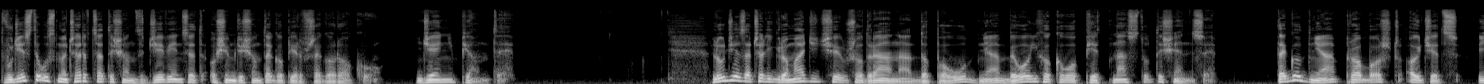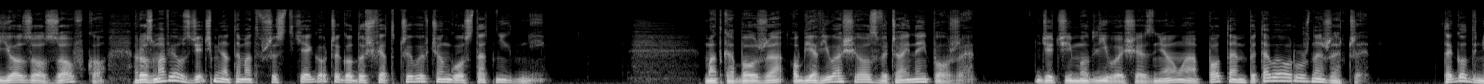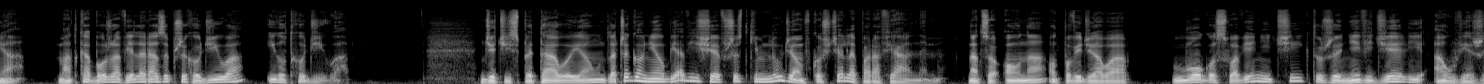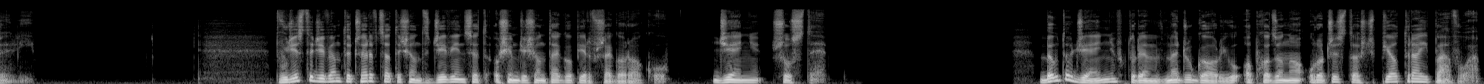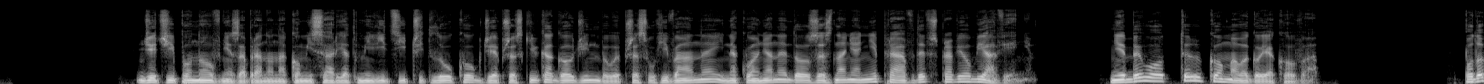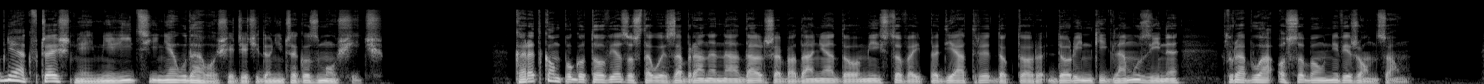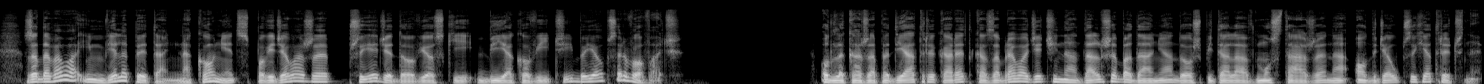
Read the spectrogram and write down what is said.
28 czerwca 1981 roku, dzień piąty. Ludzie zaczęli gromadzić się już od rana, do południa było ich około 15 tysięcy. Tego dnia proboszcz, ojciec Jozo Zowko, rozmawiał z dziećmi na temat wszystkiego, czego doświadczyły w ciągu ostatnich dni. Matka Boża objawiła się o zwyczajnej porze. Dzieci modliły się z nią, a potem pytały o różne rzeczy. Tego dnia Matka Boża wiele razy przychodziła i odchodziła. Dzieci spytały ją, dlaczego nie objawi się wszystkim ludziom w kościele parafialnym, na co ona odpowiedziała: Błogosławieni ci, którzy nie widzieli, a uwierzyli. 29 czerwca 1981 roku. Dzień szósty. Był to dzień, w którym w Medjugorju obchodzono uroczystość Piotra i Pawła. Dzieci ponownie zabrano na komisariat milicji Chitluku, gdzie przez kilka godzin były przesłuchiwane i nakłaniane do zeznania nieprawdy w sprawie objawień. Nie było tylko małego Jakowa. Podobnie jak wcześniej, milicji nie udało się dzieci do niczego zmusić. Karetką pogotowia zostały zabrane na dalsze badania do miejscowej pediatry dr Dorinki Glamuziny, która była osobą niewierzącą. Zadawała im wiele pytań. Na koniec powiedziała, że przyjedzie do wioski Bijakowici, by je obserwować. Od lekarza pediatry karetka zabrała dzieci na dalsze badania do szpitala w Mostarze na oddział psychiatryczny.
